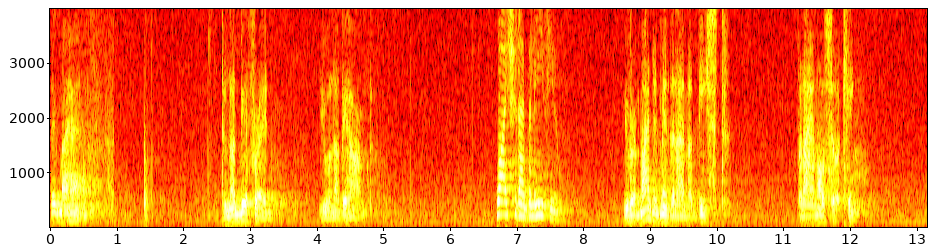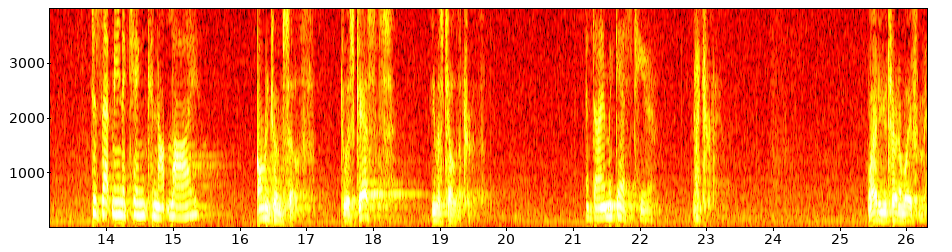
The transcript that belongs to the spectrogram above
Take my hand. Do not be afraid. You will not be harmed. Why should I believe you? You reminded me that I'm a beast, but I am also a king. Does that mean a king cannot lie? Only to himself. To his guests, he must tell the truth. And I am a guest here. Naturally. Why do you turn away from me?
